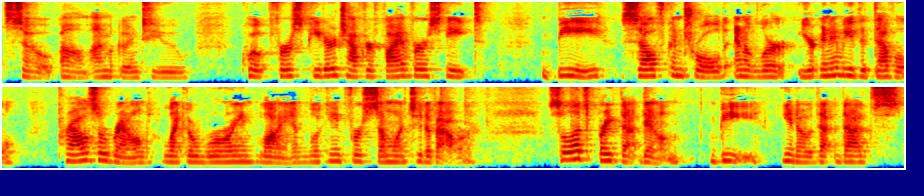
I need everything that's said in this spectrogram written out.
So um, I'm going to quote First Peter chapter 5 verse 8 be self-controlled and alert your enemy the devil prowls around like a roaring lion looking for someone to devour. So let's break that down. Be, you know, that that's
